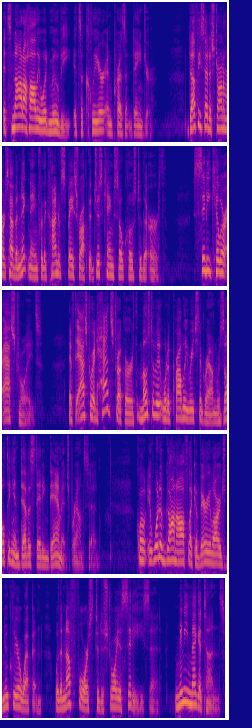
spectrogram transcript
It's not a Hollywood movie, it's a clear and present danger. Duffy said astronomers have a nickname for the kind of space rock that just came so close to the Earth city killer asteroids. If the asteroid had struck Earth, most of it would have probably reached the ground, resulting in devastating damage, Brown said. Quote, it would have gone off like a very large nuclear weapon with enough force to destroy a city, he said. Many megatons,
